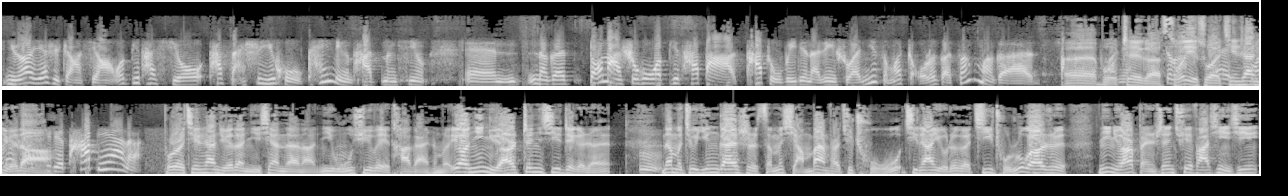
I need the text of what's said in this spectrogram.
女儿也是这样想，我比她小，她三十以后肯定她能行。嗯，那个到那时候我比她大，她周围的那人说你怎么找了个这么个？哎，不，这个所以说金山觉得啊，他变了。不是金山觉得你现在呢，你无需为他干什么。要你女儿珍惜这个人，嗯，那么就应该是怎么想办法去处。既然有这个基础，如果要是你女儿本身缺乏信心。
